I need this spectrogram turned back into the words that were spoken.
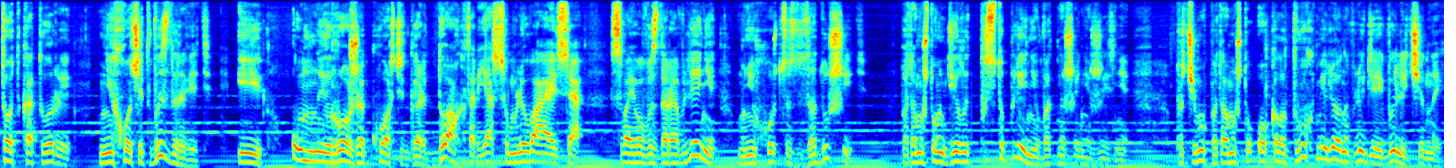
тот, который не хочет выздороветь, и умный рожа корчит, говорит, доктор, я сомневаюсь своего выздоровления, мне хочется задушить. Потому что он делает преступление в отношении жизни. Почему? Потому что около двух миллионов людей вылеченных.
